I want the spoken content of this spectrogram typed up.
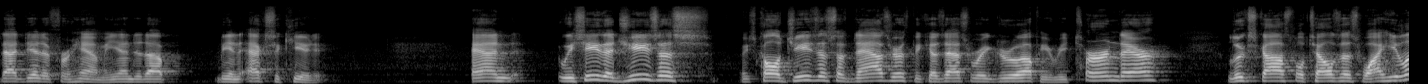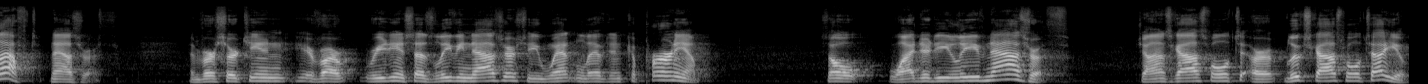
that did it for him. He ended up being executed. And we see that Jesus He's called Jesus of Nazareth because that's where he grew up. He returned there. Luke's gospel tells us why he left Nazareth. In verse 13 of our reading, it says, Leaving Nazareth, he went and lived in Capernaum. So, why did he leave Nazareth? John's gospel, or Luke's gospel will tell you.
